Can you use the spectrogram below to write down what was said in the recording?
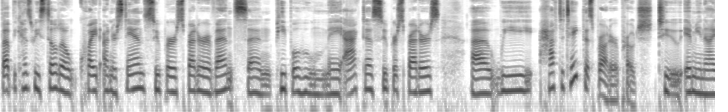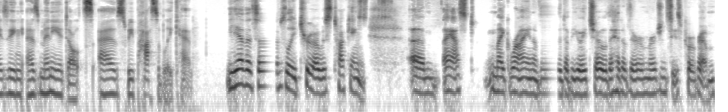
But because we still don't quite understand super spreader events and people who may act as super spreaders, uh, we have to take this broader approach to immunizing as many adults as we possibly can. Yeah, that's absolutely true. I was talking, um, I asked Mike Ryan of the WHO, the head of their emergencies program,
